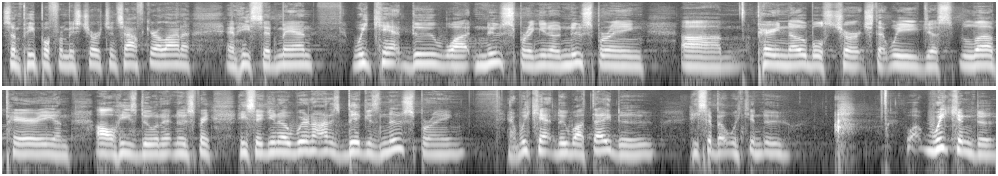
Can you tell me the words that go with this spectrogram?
some people from his church in South Carolina. And he said, Man, we can't do what New Spring, you know, New Spring, um, Perry Noble's church that we just love Perry and all he's doing at New Spring. He said, You know, we're not as big as New Spring and we can't do what they do. He said, But we can do ah, what we can do.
